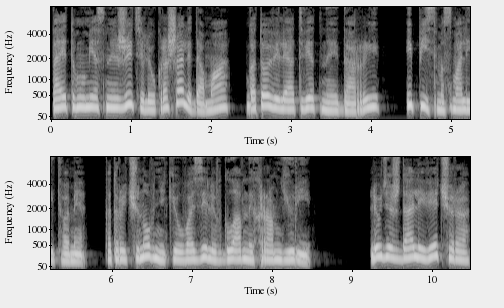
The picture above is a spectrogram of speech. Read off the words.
Поэтому местные жители украшали дома, готовили ответные дары, и письма с молитвами, которые чиновники увозили в главный храм Юри. Люди ждали вечера,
